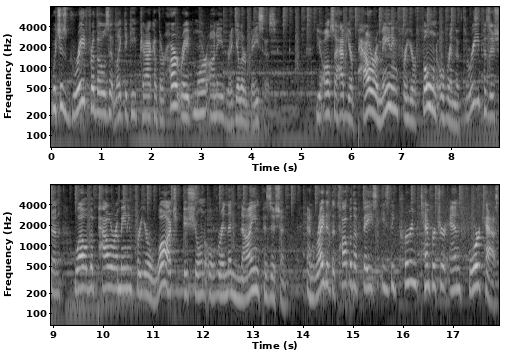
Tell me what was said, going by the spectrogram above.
which is great for those that like to keep track of their heart rate more on a regular basis. You also have your power remaining for your phone over in the 3 position, while the power remaining for your watch is shown over in the 9 position. And right at the top of the face is the current temperature and forecast.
